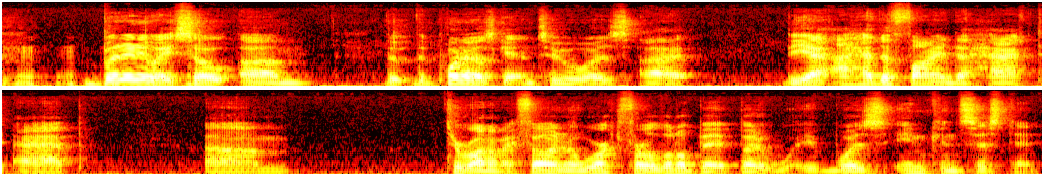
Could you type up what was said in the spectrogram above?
but anyway, so um, the the point I was getting to was uh, the I had to find a hacked app um, to run on my phone, and it worked for a little bit, but it, it was inconsistent.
